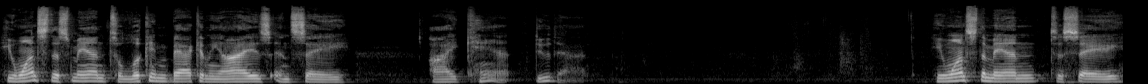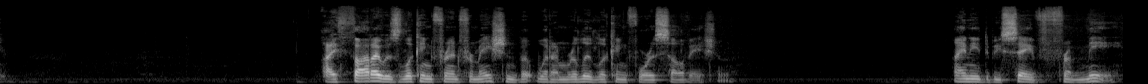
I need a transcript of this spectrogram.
He wants this man to look him back in the eyes and say, I can't do that. He wants the man to say, I thought I was looking for information, but what I'm really looking for is salvation. I need to be saved from me.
